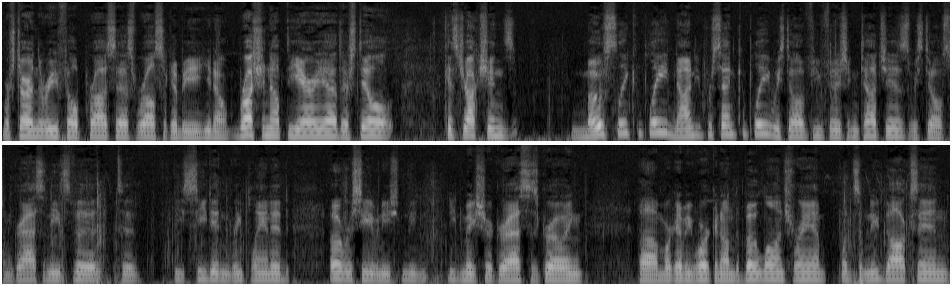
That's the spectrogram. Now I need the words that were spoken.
we're starting the refill process, we're also going to be, you know, brushing up the area. There's still construction's mostly complete, 90% complete. We still have a few finishing touches. We still have some grass that needs to, to be seeded and replanted, overseeded. We need, need, need to make sure grass is growing. Um, we're going to be working on the boat launch ramp, putting some new docks in,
